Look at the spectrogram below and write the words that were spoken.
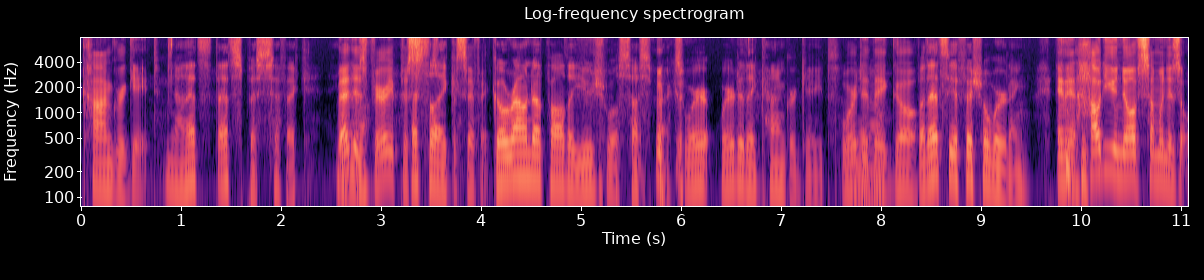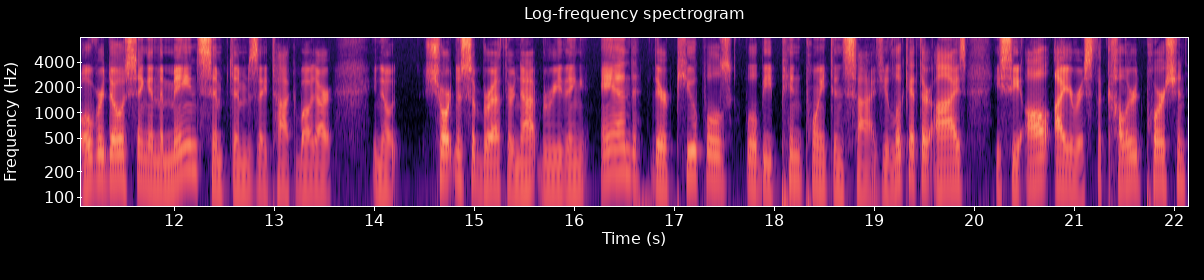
congregate. Now that's that's specific. That know? is very p- That's like specific. Go round up all the usual suspects. where where do they congregate? Where do know? they go? But that's the official wording. and then how do you know if someone is overdosing? And the main symptoms they talk about are, you know, shortness of breath or not breathing, and their pupils will be pinpoint in size. You look at their eyes, you see all iris, the colored portion,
